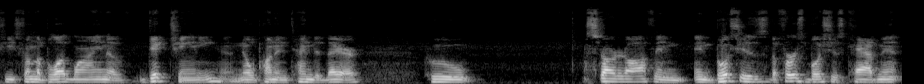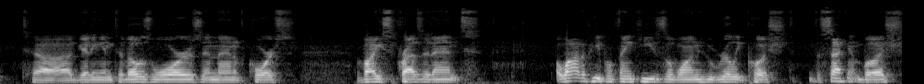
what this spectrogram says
She's from the bloodline of Dick Cheney, no pun intended there, who started off in, in Bush's, the first Bush's cabinet, uh, getting into those wars, and then, of course, vice president. A lot of people think he's the one who really pushed the second Bush,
